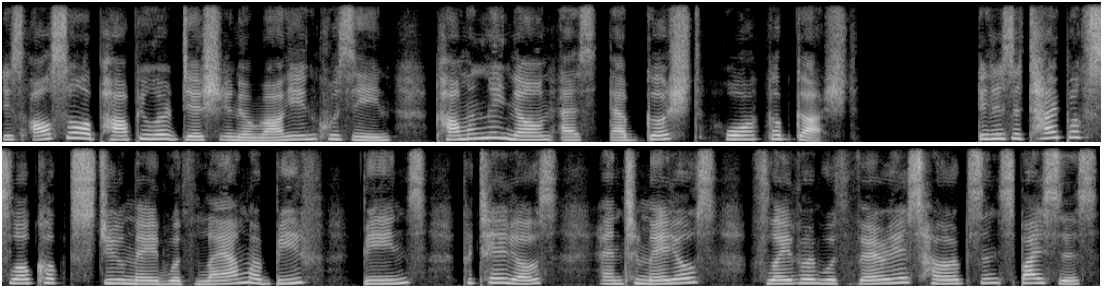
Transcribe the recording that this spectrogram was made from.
is also a popular dish in Iranian cuisine, commonly known as abgusht or abgusht. It is a type of slow-cooked stew made with lamb or beef, beans, potatoes, and tomatoes, flavored with various herbs and spices.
